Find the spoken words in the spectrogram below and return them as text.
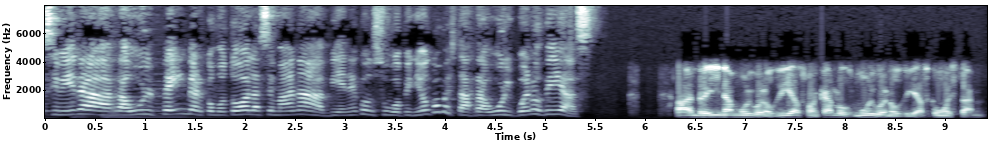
Recibir a Raúl Painberg, como toda la semana, viene con su opinión. ¿Cómo estás, Raúl? Buenos días. Andreina, muy buenos días. Juan Carlos, muy buenos días. ¿Cómo están?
